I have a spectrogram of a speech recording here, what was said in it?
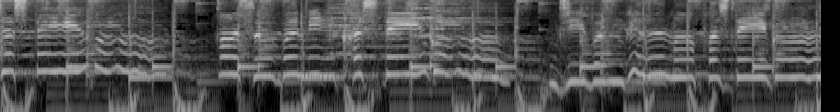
जस्तै आँसु बनी खस्दै गो जीवन भेलमा फस्दै गो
